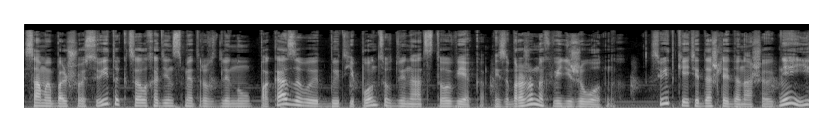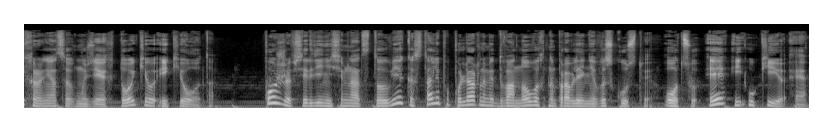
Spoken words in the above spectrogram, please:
Самый большой свиток, целых 11 метров в длину, показывает быт японцев 12 века, изображенных в виде животных. Свитки эти дошли до наших дней и хранятся в музеях Токио и Киото. Позже, в середине 17 века, стали популярными два новых направления в искусстве – Оцу-э и Укиё-э.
